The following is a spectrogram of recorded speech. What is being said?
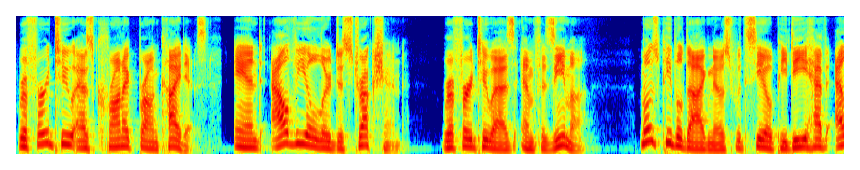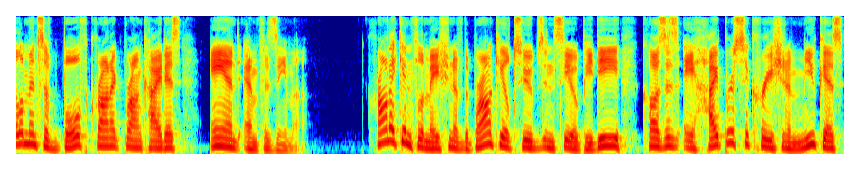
referred to as chronic bronchitis, and alveolar destruction, referred to as emphysema. Most people diagnosed with COPD have elements of both chronic bronchitis and emphysema. Chronic inflammation of the bronchial tubes in COPD causes a hypersecretion of mucus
